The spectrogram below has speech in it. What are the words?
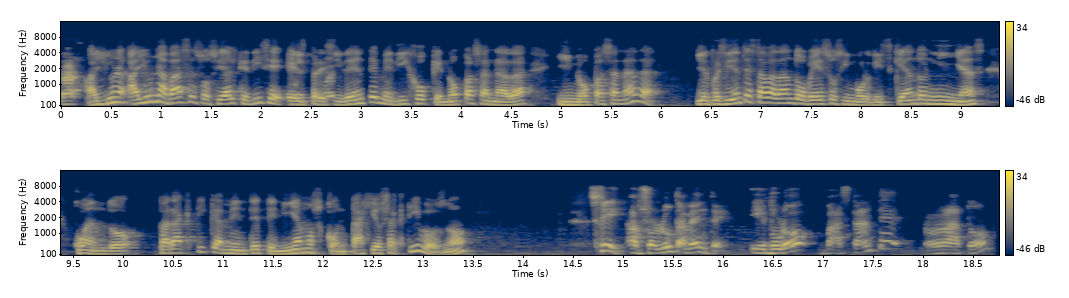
Claro. Hay una, hay una base social que dice, el presidente me dijo que no pasa nada y no pasa nada. Y el presidente estaba dando besos y mordisqueando niñas cuando prácticamente teníamos contagios activos, ¿no? Sí, absolutamente. Y duró bastante rato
